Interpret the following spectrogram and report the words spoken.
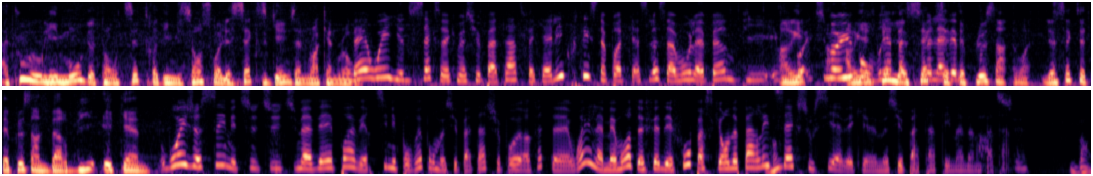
à tous les mots de ton titre d'émission, soit le sex, games and rock and roll? Ben oui, il y a du sexe avec Monsieur Patate. Fait qu'allez écouter ce podcast-là, ça vaut la peine. Puis ré- tu m'as en eu pour réalité, vrai le que tu sexe était plus en, ouais, le sexe était plus entre Barbie et Ken. Oui, je sais, mais tu, tu, tu m'avais pas averti, mais pour vrai, pour Monsieur Patate, je sais pas. En fait, euh, ouais, la mémoire te fait défaut parce qu'on a parlé de Ah. sexe aussi avec euh, Monsieur Patate et Madame Patate. Bon,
